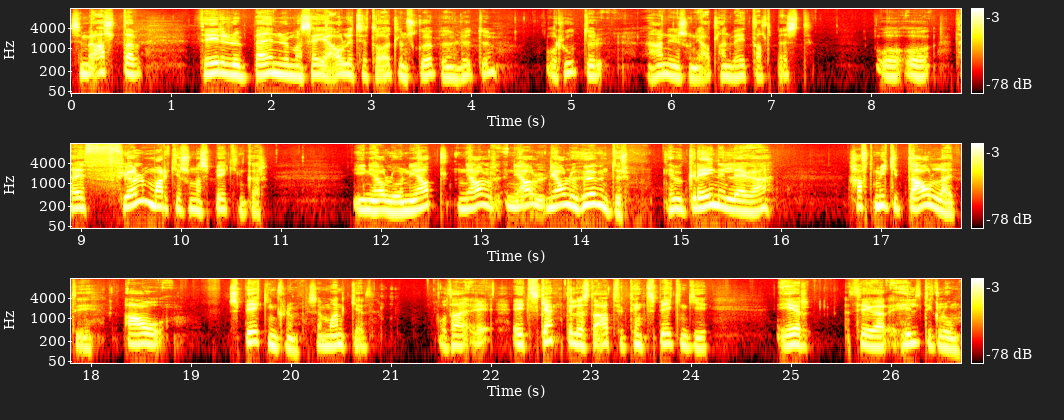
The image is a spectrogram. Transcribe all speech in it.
sem er alltaf, þeir eru beðnir um að segja álitsett á öllum sköpuðum hlutum og hrútur, hann er eins og Njál, hann veit allt best og, og það er fjölmarkir svona spekingar í Njálu og njál, njál, njál, Njálu höfundur hefur greinilega haft mikið dálæti á spekingnum sem manngjörð og það er eitt skemmtilegsta atfyrk tengt spekingi er þegar Hildiglúm,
